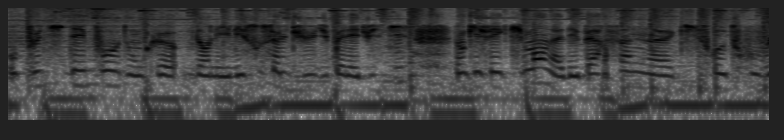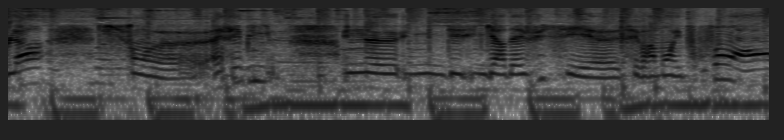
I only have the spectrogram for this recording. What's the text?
au, petit dépôt, donc euh, dans les, sous-sols du palais de justice. Donc effectivement, on a des personnes euh, qui se retrouvent là, qui sont euh, affaiblies. Une, une- garde à vue, c'est euh, vraiment éprouvant. hein.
